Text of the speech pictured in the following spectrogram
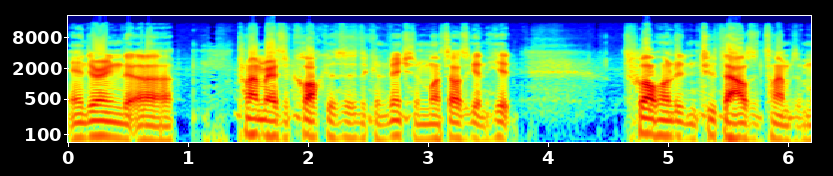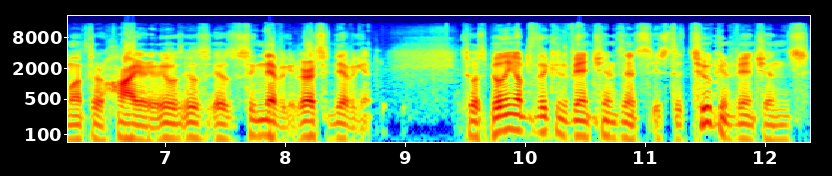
And during the uh, primaries and caucuses, the convention months, I was getting hit 1,200 and 2,000 times a month or higher. It was, it was, it was significant, very significant. So it's building up to the conventions, and it's, it's the two conventions,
